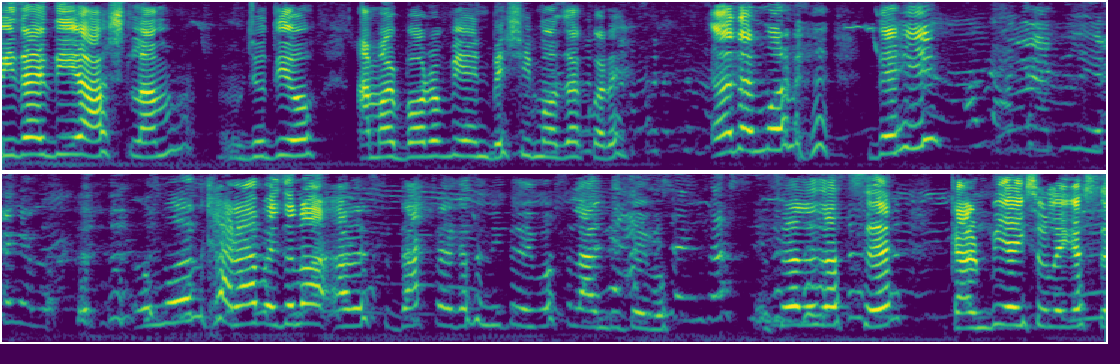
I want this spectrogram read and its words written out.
বিদায় দিয়ে আসলাম যদিও আমার বড় বিয়ান বেশি মজা করে। মন দেখি। মন খারাপ এই জন্য আর ডাক্তারের কাছে নিতে হইব স্লাইন দিতে হইব। চলে যাচ্ছে কারণ বিয়াই চলে গেছে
